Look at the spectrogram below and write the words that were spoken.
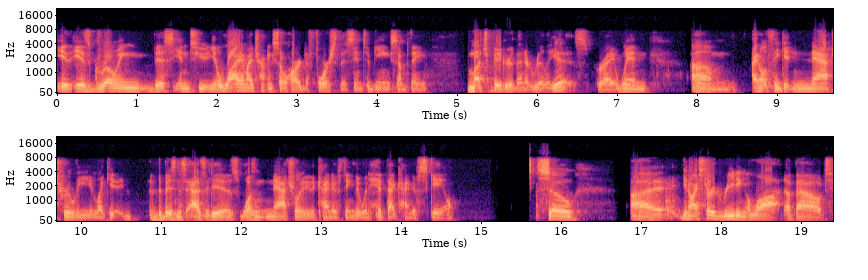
is growing this into you know why am i trying so hard to force this into being something much bigger than it really is right when um, i don't think it naturally like it, the business as it is wasn't naturally the kind of thing that would hit that kind of scale so uh, you know i started reading a lot about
